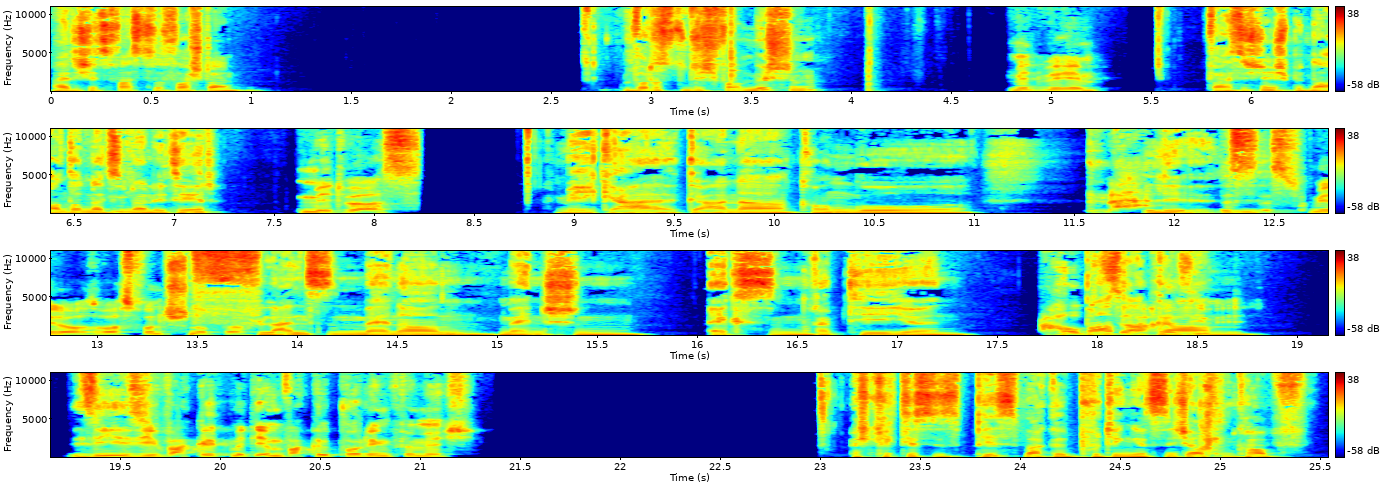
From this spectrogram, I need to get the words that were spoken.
hatte ich jetzt fast so verstanden. Würdest du dich vermischen? Mit wem? Weiß ich nicht, mit einer anderen Nationalität? Mit was? Mir egal. Ghana, Kongo, Li- Das ist mir doch sowas von Schnuppe. Pflanzenmännern, Menschen, Echsen, Reptilien. Hauptsache, sie, sie, sie wackelt mit ihrem Wackelpudding für mich. Ich krieg dieses Pisswackelpudding jetzt nicht aus dem Kopf.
